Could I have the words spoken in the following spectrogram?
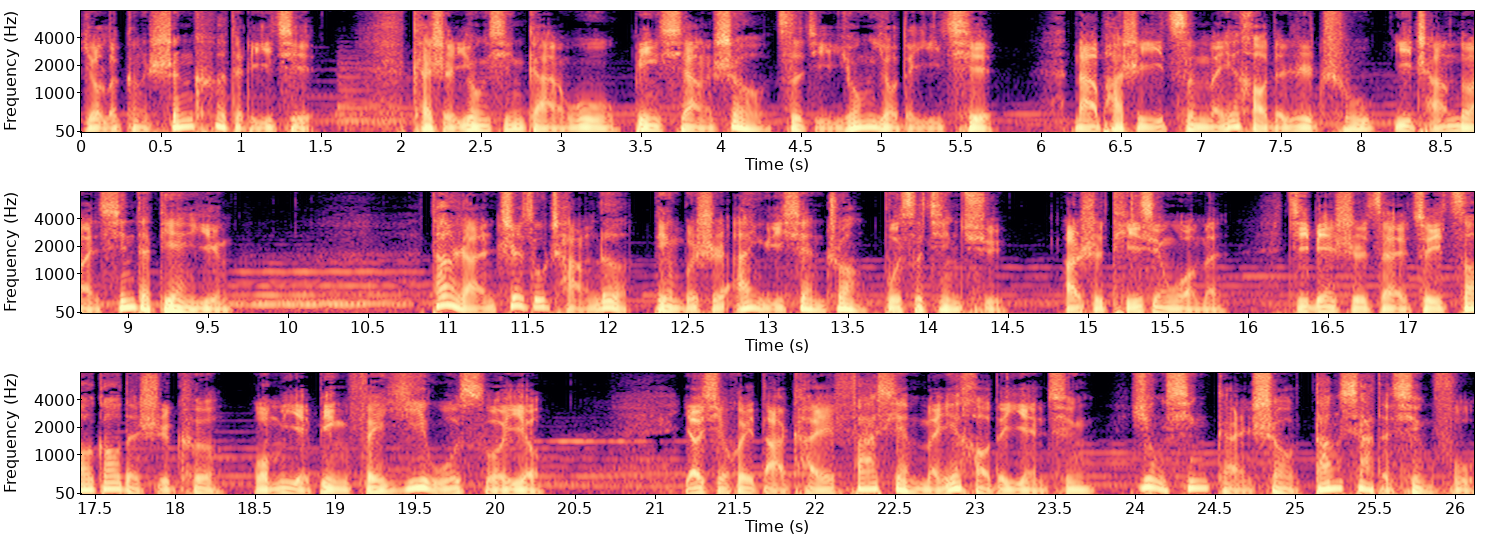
有了更深刻的理解，开始用心感悟并享受自己拥有的一切，哪怕是一次美好的日出，一场暖心的电影。当然，知足常乐并不是安于现状、不思进取，而是提醒我们。即便是在最糟糕的时刻，我们也并非一无所有。要学会打开发现美好的眼睛，用心感受当下的幸福，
